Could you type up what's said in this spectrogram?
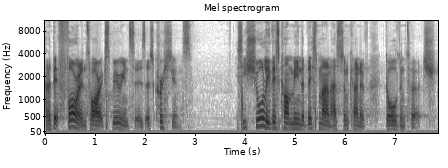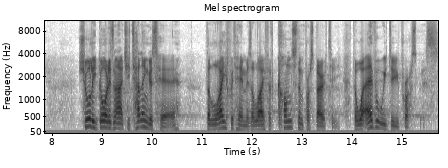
and a bit foreign to our experiences as Christians. You see, surely this can't mean that this man has some kind of golden touch. Surely God isn't actually telling us here that life with him is a life of constant prosperity, that whatever we do prospers.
